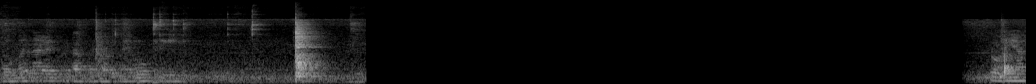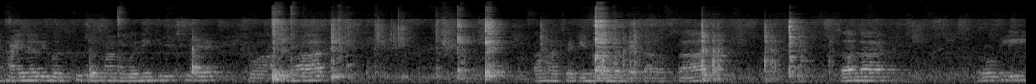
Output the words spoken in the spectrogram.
તો બનાવે ફટાફટ આપણે રોટલી. જમવાનું બની ગયું છે. તો આ ભાત, આમાં છે ટીંડા બટેકાનું શાક, સલાડ, રોટલી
